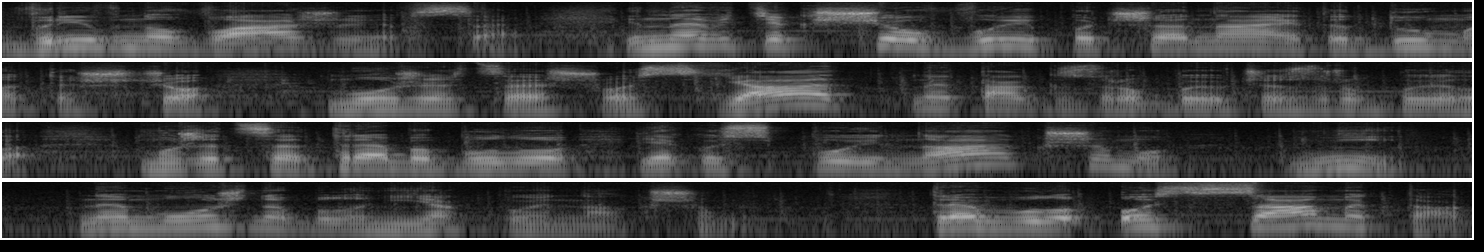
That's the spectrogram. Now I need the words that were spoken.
врівноважує все. І навіть якщо ви починаєте думати, що може це щось я не так зробив чи зробила, може це треба було якось по-інакшому. Ні. Не можна було ніяк по-інакшому. Треба було ось саме так.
